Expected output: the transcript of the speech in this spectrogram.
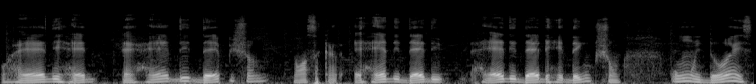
O Red, Red, é Red Redemption. Nossa, cara, é Red Dead, Red Dead Redemption 1 e 2.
